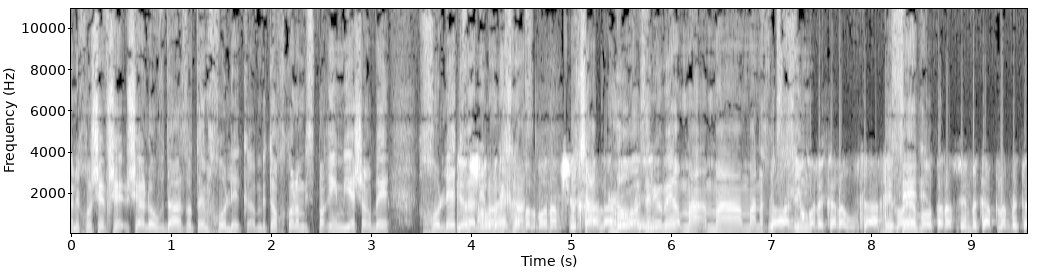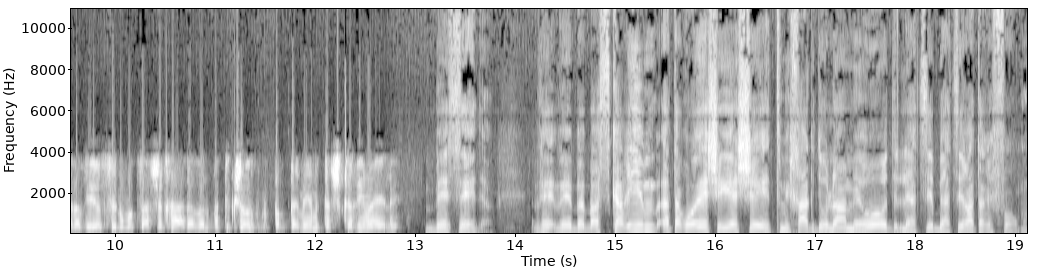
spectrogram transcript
אני חושב ש, שעל העובדה הזאת אין חולק. בתוך כל המספרים יש הרבה חולק יש ואני לא חולק, נכנס. אבל בוא נמשיך עכשיו, הלאה, לא, אוקיי. אז אני אומר, מה, מה, מה אנחנו לא, צריכים... אני חולק על העובדה, אחי, לא בסדר. היה מאות אלפים בקפלן בתל אביב אפילו מוצ"ש אחד, אבל בתקשורת מפמפמים את השקרים האלה. בסדר. ובסקרים אתה רואה שיש אה, תמיכה גדולה מאוד לעציר, בעצירת הרפורמה,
